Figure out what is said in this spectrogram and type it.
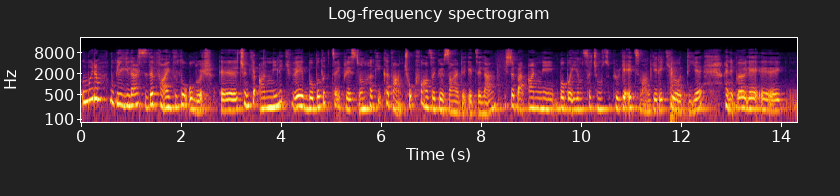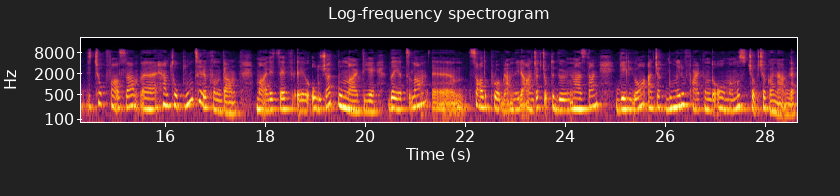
Umarım bu bilgiler size faydalı olur. E, çünkü annelik ve babalık depresyonu hakikaten çok fazla göz ardı edilen, işte ben anne babayım saçımı süpürge etmem gerekiyor diye hani böyle e, çok fazla e, hem toplum tarafından maalesef e, olacak bunlar diye dayatılan e, sağlık problemleri ancak çok da görünmezden geliyor. Ancak bunların farkında olmamız çok çok önemli.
